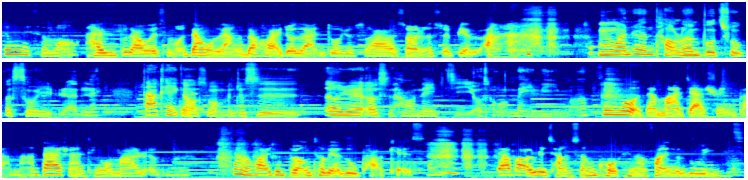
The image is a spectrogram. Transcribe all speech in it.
是为什么？还是不知道为什么？但我们两个到后来就懒惰，就说啊，算了，随便啦。我们完全讨论不出个所以然呢。大家可以告诉我们，就是二月二十号那集有什么魅力吗？是因为我在骂家训吧吗？大家喜欢听我骂人吗？这样的话就不用特别录 podcast，不要把我日常生活平常放一个录音机。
